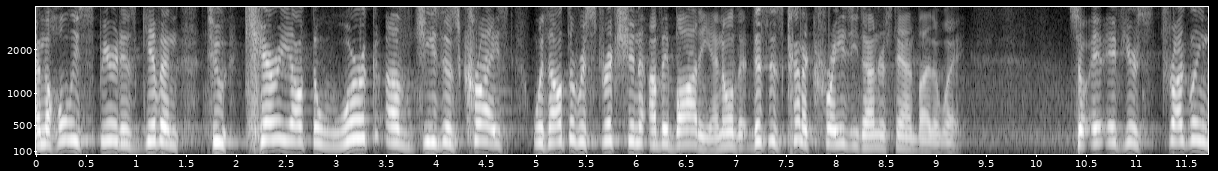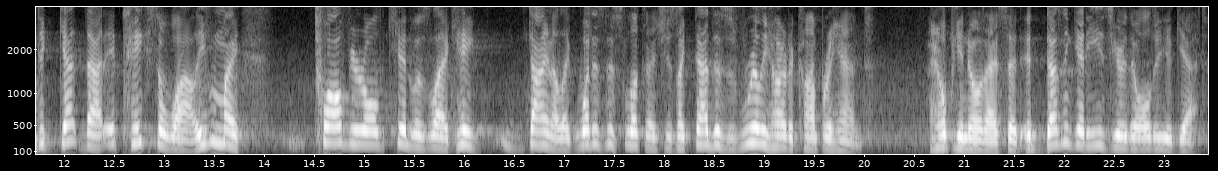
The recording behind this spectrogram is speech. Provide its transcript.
and the Holy Spirit is given to carry out the work of Jesus Christ without the restriction of a body. I know that this is kind of crazy to understand, by the way. So if you're struggling to get that, it takes a while. Even my 12 year old kid was like, Hey, Dinah, like, what does this look like? She's like, Dad, this is really hard to comprehend. I hope you know that. I said, It doesn't get easier the older you get.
